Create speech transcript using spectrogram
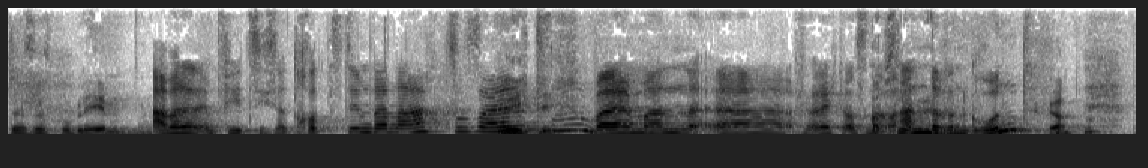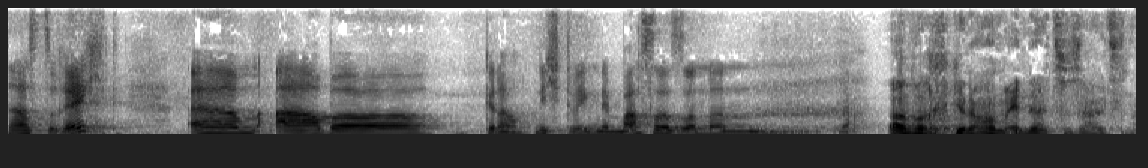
Das ist das Problem. Aber dann empfiehlt es sich ja trotzdem danach zu salzen, Richtig. weil man äh, vielleicht aus einem Absolut anderen Grund, Ja. da hast du recht, ähm, aber genau, nicht wegen dem Wasser, sondern ja, Einfach genau am Ende zu salzen.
